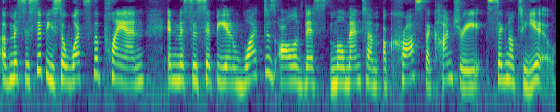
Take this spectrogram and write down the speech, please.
of Mississippi. So, what's the plan in Mississippi, and what does all of this momentum across the country signal to you?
